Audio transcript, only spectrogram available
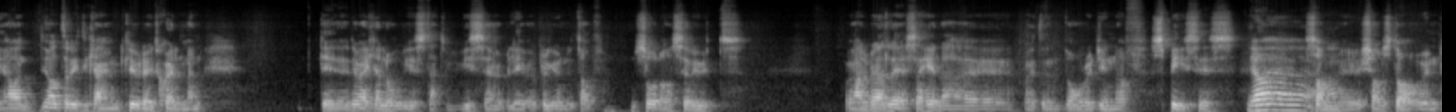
jag, jag inte riktigt kan klura ut själv men det, det verkar logiskt att vissa överlever på grund av så de ser ut. Och jag hade velat läsa hela eh, vad heter det, The Origin of Species Ja, ja, ja. som eh, Charles Darwin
